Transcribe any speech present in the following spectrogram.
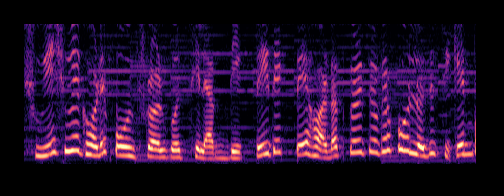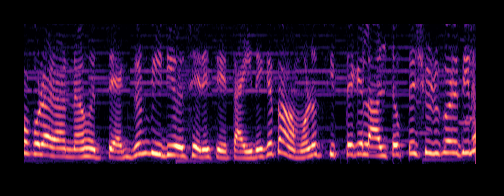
শুয়ে শুয়ে ঘরে ফোন স্ক্রল করছিলাম। দেখতেই দেখতে হঠাৎ করে চোখে পড়ল যে চিকেন পকোড়া রান্না হচ্ছে। একজন ভিডিও ছেড়েছে। তাই দেখে তো আমারও জিপ থেকে লাল টপতে শুরু করে দিল।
